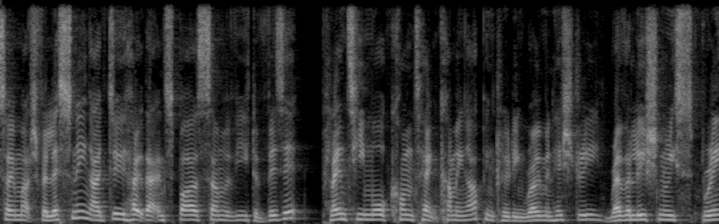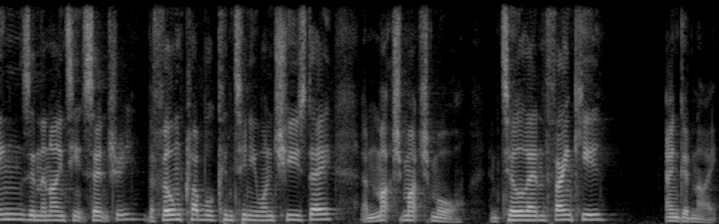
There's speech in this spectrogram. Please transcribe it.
so much for listening. I do hope that inspires some of you to visit. Plenty more content coming up, including Roman history, revolutionary springs in the 19th century. The film club will continue on Tuesday, and much, much more. Until then, thank you and good night.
